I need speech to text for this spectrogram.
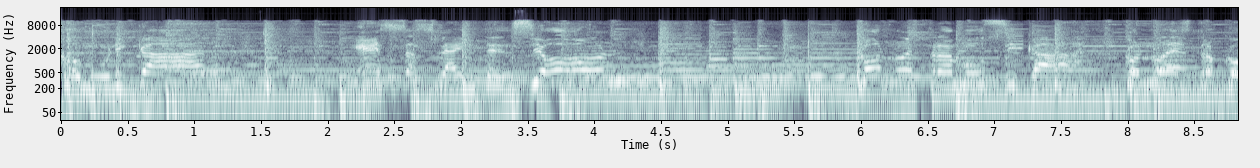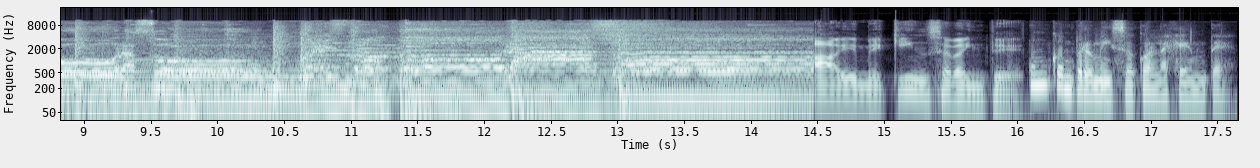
Comunicar, esa es la intención. Con nuestra música, con nuestro corazón. Nuestro corazón. AM 1520. Un compromiso con la gente.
